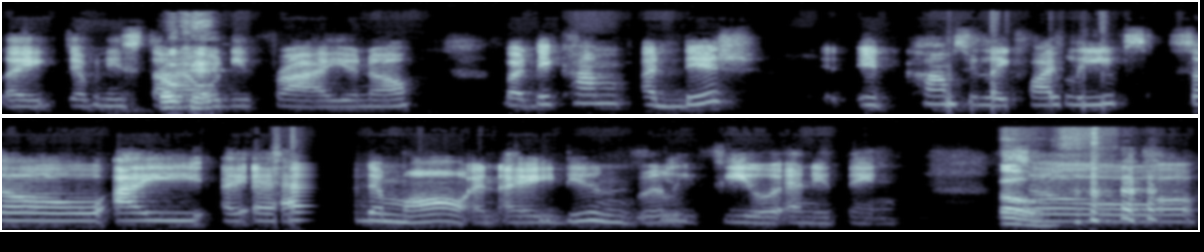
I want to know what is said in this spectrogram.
like japanese style Okay. deep fry you know. But they come a dish it, comes with like five leaves. So I, I i had them all and i didn't really feel anything. Oh, so,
